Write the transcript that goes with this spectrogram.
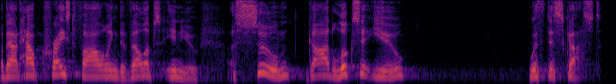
about how Christ following develops in you. Assume God looks at you with disgust.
